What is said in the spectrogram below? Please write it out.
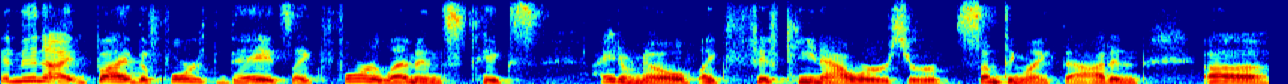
And then I by the fourth day, it's like four Lemmons takes I don't know like 15 hours or something like that. And uh,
